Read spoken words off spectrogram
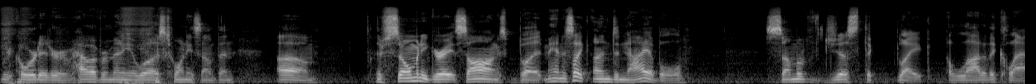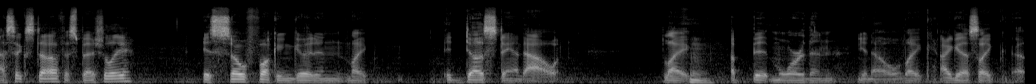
recorded, or however many it was, 20 something. Um, there's so many great songs, but man, it's like undeniable. Some of just the like a lot of the classic stuff, especially, is so fucking good, and like it does stand out like a bit more than you know like i guess like uh,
